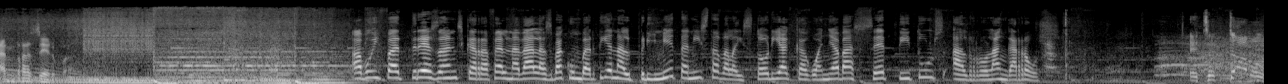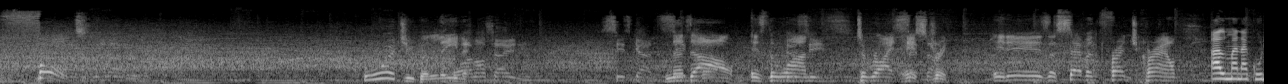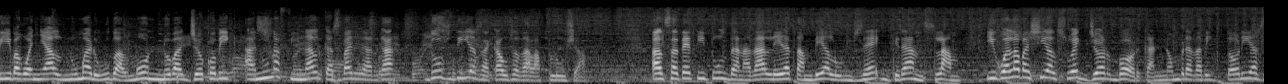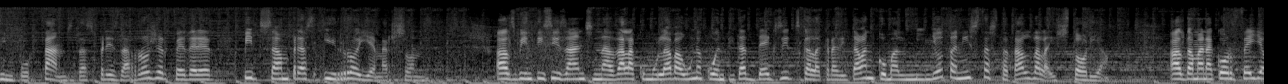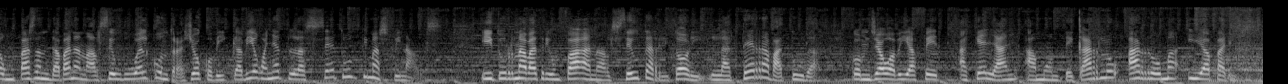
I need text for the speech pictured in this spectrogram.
gran reserva. Avui fa 3 anys que Rafael Nadal es va convertir en el primer tenista de la història que guanyava 7 títols al Roland Garros. It's a double fault. Would you believe it? Nadal is the one to write history. El manacorí va guanyar el número 1 del món, Novak Djokovic, en una final que es va allargar dos dies a causa de la pluja. El setè títol de Nadal era també l'11è Grand Slam. Igualava així el suec George Borg en nombre de victòries importants després de Roger Federer, Pete Sampras i Roy Emerson. Als 26 anys, Nadal acumulava una quantitat d'èxits que l'acreditaven com el millor tenista estatal de la història. El de Manacor feia un pas endavant en el seu duel contra Djokovic, que havia guanyat les set últimes finals. I tornava a triomfar en el seu territori, la terra batuda, com ja ho havia fet aquell any a Monte Carlo, a Roma i a París.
